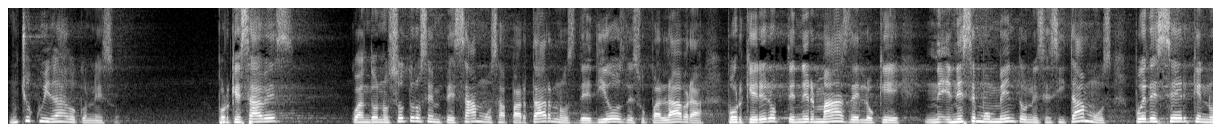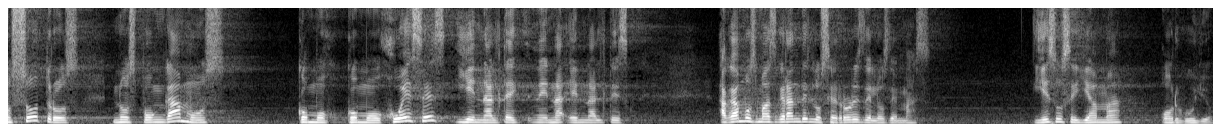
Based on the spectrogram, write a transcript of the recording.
Mucho cuidado con eso. Porque sabes, cuando nosotros empezamos a apartarnos de Dios, de su palabra, por querer obtener más de lo que en ese momento necesitamos, puede ser que nosotros nos pongamos como, jueces y en en hagamos más grandes los errores de los demás. Y eso se llama orgullo.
